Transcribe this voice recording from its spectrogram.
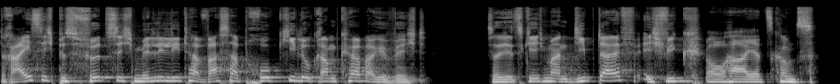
30 bis 40 Milliliter Wasser pro Kilogramm Körpergewicht. So, jetzt gehe ich mal einen Deep Dive. Ich wieg, Oha, jetzt kommt's.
